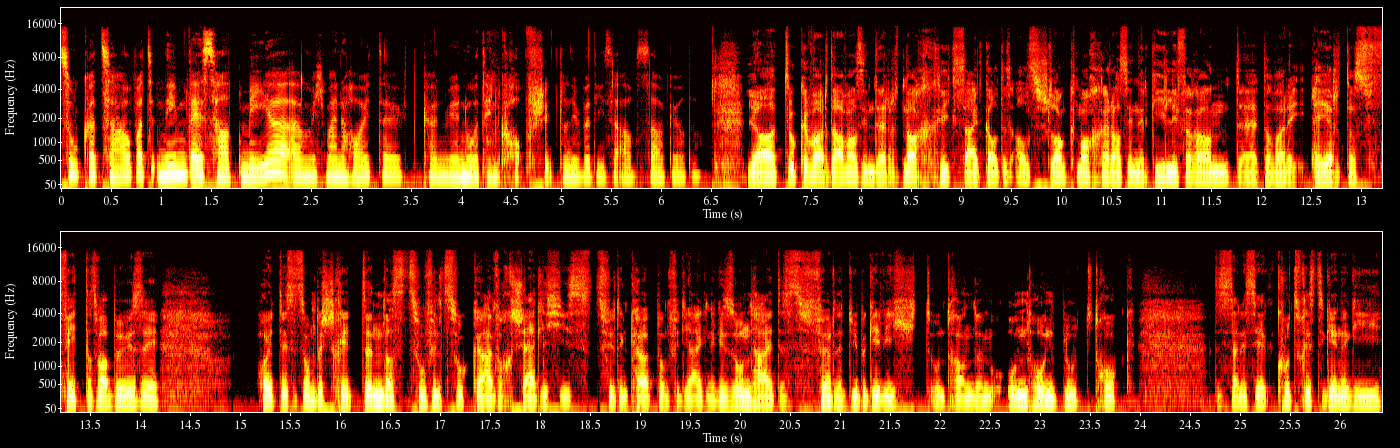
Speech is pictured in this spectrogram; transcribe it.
Zucker zaubert, nimm deshalb mehr. Ähm, ich meine, heute können wir nur den Kopf schütteln über diese Aussage, oder? Ja, Zucker war damals in der Nachkriegszeit galt es als Schlankmacher, als Energielieferant. Äh, da war eher das Fett, das war böse. Heute ist es unbestritten, dass zu viel Zucker einfach schädlich ist für den Körper und für die eigene Gesundheit. Es fördert Übergewicht unter anderem und hohen Blutdruck. Das ist eine sehr kurzfristige Energie,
